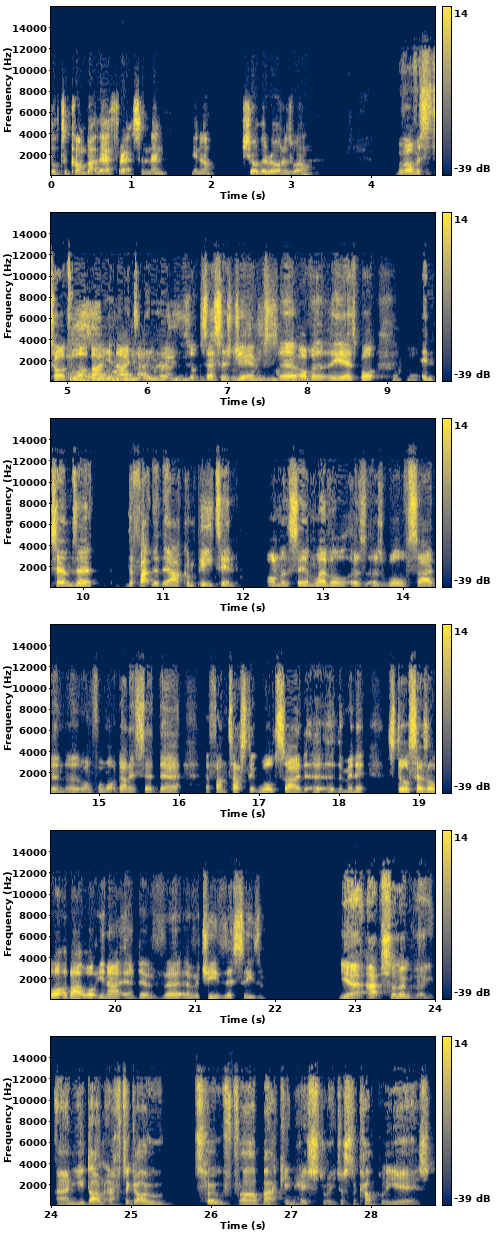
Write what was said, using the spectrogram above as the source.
look to combat their threats and then you know show their own as well. We've obviously talked a lot about United and the successes, James, uh, over the years, but in terms of the fact that they are competing on the same level as as Wolves side, and uh, from what Danny said there, a fantastic Wolves side at, at, the minute, still says a lot about what United have uh, have achieved this season. Yeah, absolutely, and you don't have to go too far back in history, just a couple of years,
